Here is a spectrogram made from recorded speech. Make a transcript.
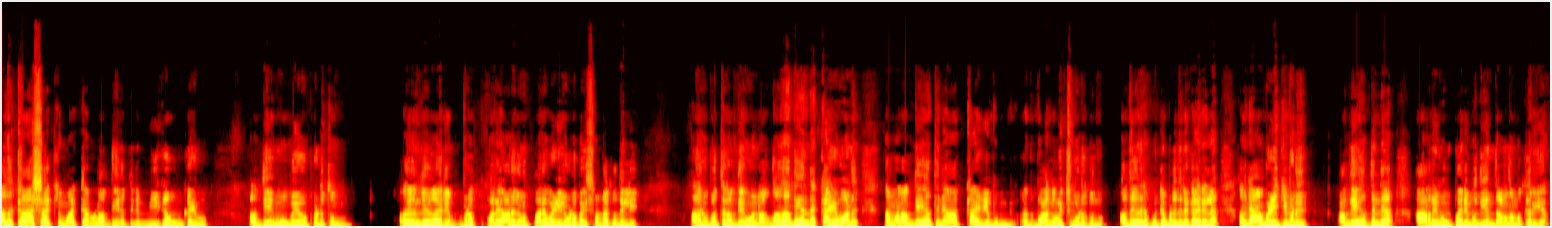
അത് കാശാക്കി മാറ്റാനുള്ള അദ്ദേഹത്തിന്റെ മികവും കഴിവും അദ്ദേഹം ഉപയോഗപ്പെടുത്തുന്നു. അതിലെന്തേ കാര്യം? ഇവിടെ പല ആളുകളും പല വഴിയിലൂടെ പൈസ ഉണ്ടാക്കുന്നില്ലേ? ആ രൂപത്തിൽ അദ്ദേഹം ഉണ്ടാക്കുന്നു. അത് അദ്ദേഹത്തിന്റെ കഴിവാണ്. നമ്മൾ അദ്ദേഹത്തിന് ആ കഴിവും വകവെച്ചു കൊടുക്കുന്നു. അദ്ദേഹത്തിന് കുറ്റപ്പെടുത്തിയിട്ട് കാര്യമില്ല. അതിനെ ആ വഴിക്ക് വിട്. അദ്ദേഹത്തിന്റെ അറിവും പരിമിതി എന്താണെന്ന് നമുക്കറിയാം.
